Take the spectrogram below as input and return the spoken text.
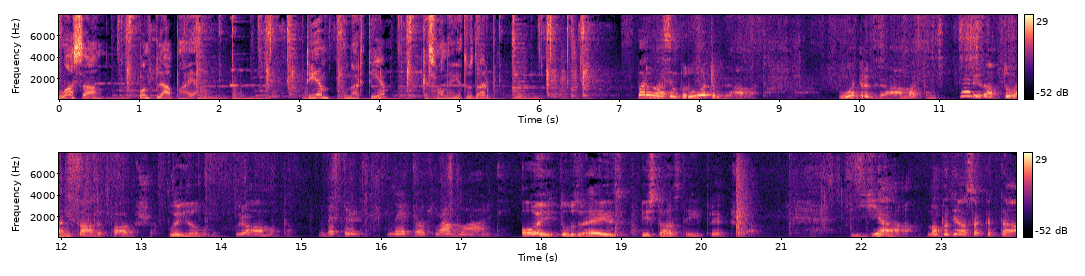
Lasām un plēpājām. Tiem un ar tiem, kas vēl neiet uz darbu. Parunāsim par otru grāmatu. Otra grāmata arī ir aptuveni tāda paša lieluma grāmata. Bet tur lietot lamu vārdi. Oi, tu uzreiz izstāstīji priekšā. Jā, man pat jāsaka, ka tā,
